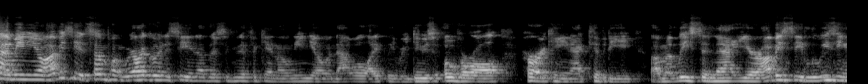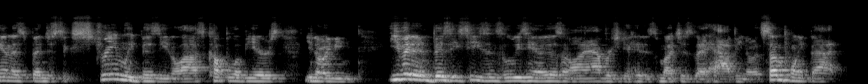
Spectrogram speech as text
I mean, you know, obviously at some point we are going to see another significant El Nino, and that will likely reduce overall hurricane activity, um, at least in that year. Obviously, Louisiana has been just extremely busy the last couple of years. You know, I mean, even in busy seasons, Louisiana doesn't on average get hit as much as they have. You know, at some point that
